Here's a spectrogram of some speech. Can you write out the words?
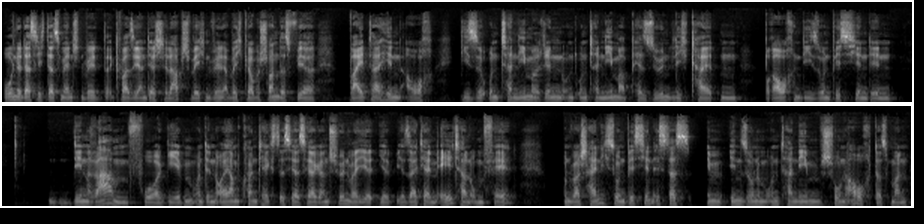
ohne dass ich das Menschenbild quasi an der Stelle abschwächen will. Aber ich glaube schon, dass wir weiterhin auch diese Unternehmerinnen und Unternehmerpersönlichkeiten brauchen, die so ein bisschen den, den Rahmen vorgeben. Und in eurem Kontext ist ja sehr ganz schön, weil ihr, ihr, ihr seid ja im Elternumfeld. Und wahrscheinlich so ein bisschen ist das im, in so einem Unternehmen schon auch, dass man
